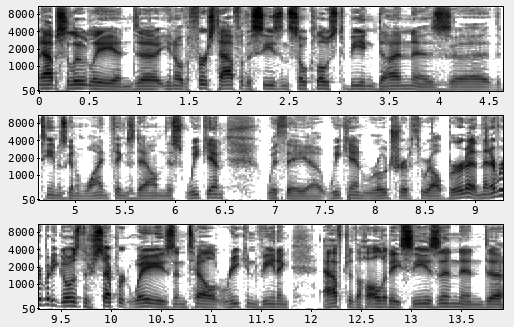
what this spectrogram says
Absolutely, and you know the first half of the season so close to being done as the team is going to wind things down this weekend with a weekend road trip through Alberta, and then everybody goes their separate ways until reconvening after the holiday season. And uh,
